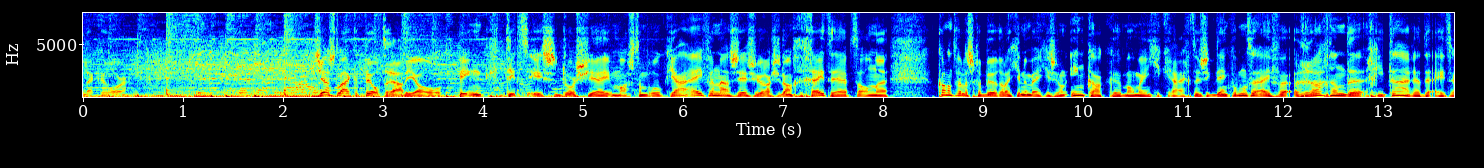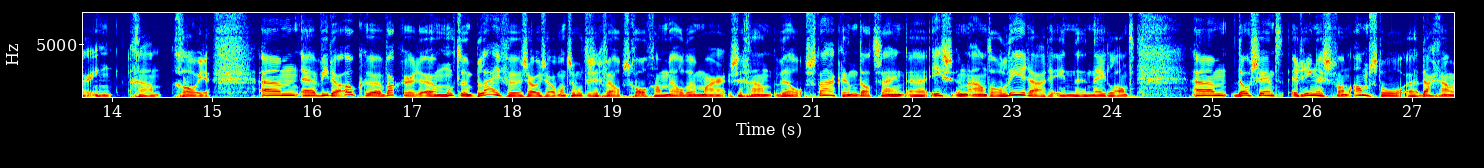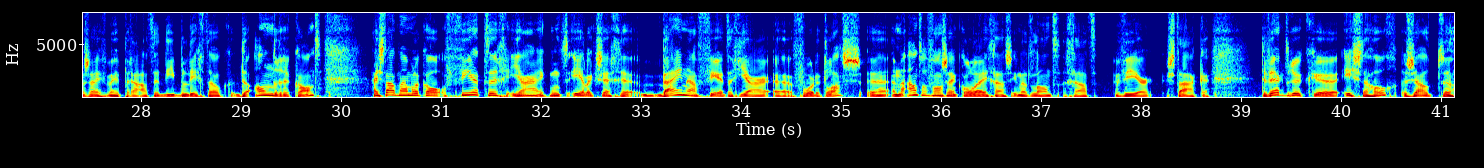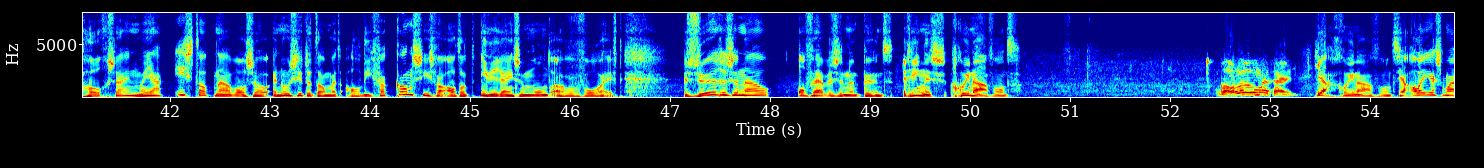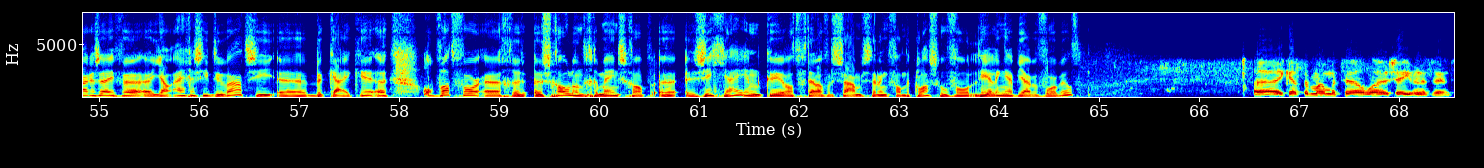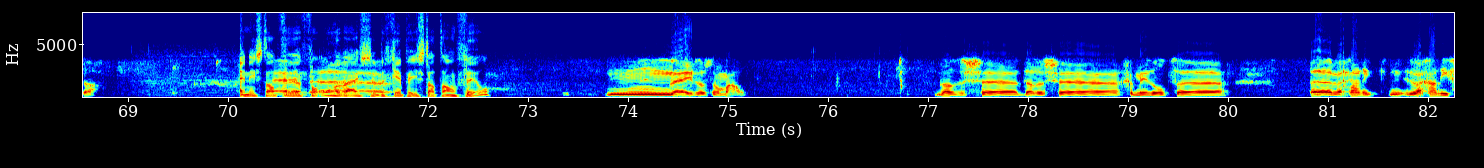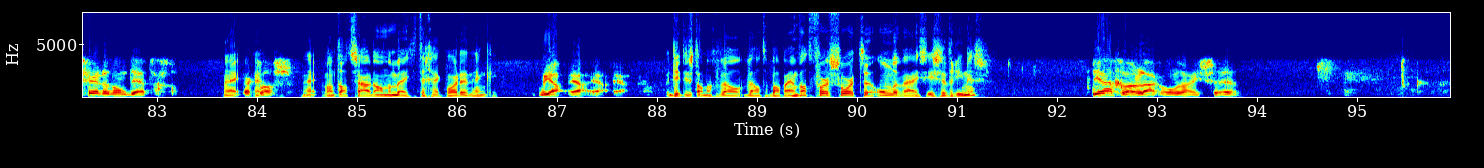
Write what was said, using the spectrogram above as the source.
Lekker hoor. Just like a pill radio. Pink, dit is dossier Mastenbroek. Ja, even na zes uur als je dan gegeten hebt, dan uh, kan het wel eens gebeuren dat je een beetje zo'n inkakmomentje krijgt. Dus ik denk, we moeten even raggende gitaren de eter in gaan gooien. Um, uh, wie er ook uh, wakker moeten blijven sowieso, want ze moeten zich wel op school gaan melden, maar ze gaan wel staken. Dat zijn, is een aantal leraren in Nederland. Um, docent Rinus van Amstel, daar gaan we eens even mee praten. Die belicht ook de andere kant. Hij staat namelijk al 40 jaar, ik moet eerlijk zeggen, bijna 40 jaar uh, voor de klas. Uh, een aantal van zijn collega's in het land gaat weer staken. De werkdruk is te hoog, zou te hoog zijn. Maar ja, is dat nou wel zo? En hoe zit het dan met al die vakanties waar altijd iedereen zijn mond over vol heeft? Zeuren ze nou of hebben ze een punt? Rinus, goedenavond. Hallo Martijn. Ja, goedenavond. Ja, allereerst maar eens even uh, jouw eigen situatie uh, bekijken. Uh, op wat voor ge scholengemeenschap zit jij? En kun je wat vertellen over de samenstelling van de klas? Hoeveel leerlingen heb jij bijvoorbeeld? ik heb er momenteel 27. En is dat en, voor onderwijsbegrippen, is dat dan veel? Mm, nee, dat is normaal. Dat is, dat is gemiddeld we, gaan niet, we gaan niet verder dan 30 nee, per klas. Nee, want dat zou dan een beetje te gek worden, denk ik. Ja, ja, ja. ja. Dit is dan nog wel, wel te bappen. En wat voor soort uh, onderwijs is het, Rinus? Ja, gewoon lager onderwijs. Uh,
